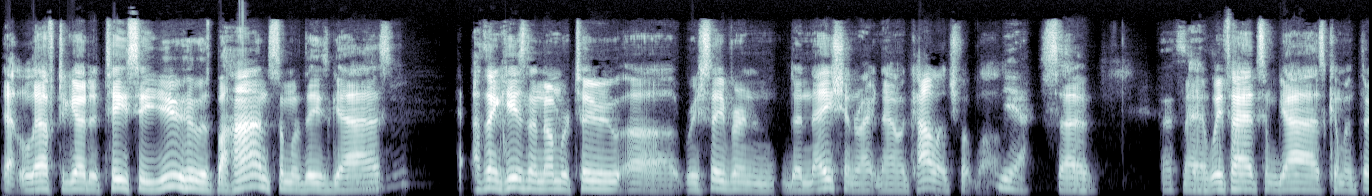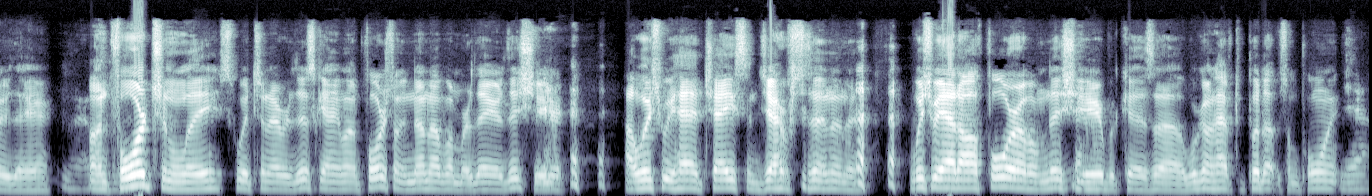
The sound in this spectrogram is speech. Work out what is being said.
that left to go to TCU, who was behind some of these guys. Mm-hmm. I think he's the number two uh, receiver in the nation right now in college football. Yeah. So, That's man, it. we've had some guys coming through there. Absolutely. Unfortunately, switching over to this game, unfortunately, none of them are there this year. I wish we had Chase and Jefferson, and uh, wish we had all four of them this year because uh, we're going to have to put up some points. Yeah.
